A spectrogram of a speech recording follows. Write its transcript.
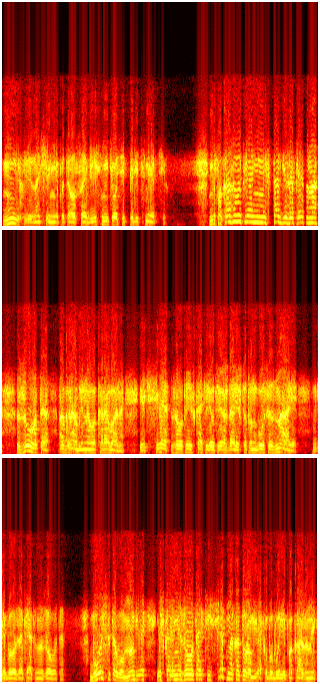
Не их ли значение пытался объяснить Осип перед смертью? Не показывают ли они места, где запрятано золото ограбленного каравана? Ведь все золотоискатели утверждали, что тунгусы знали, где было запрятано золото. Больше того, многие искали не золото, а кисет, на котором якобы были показаны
